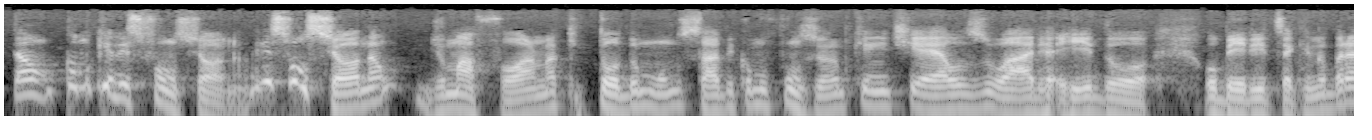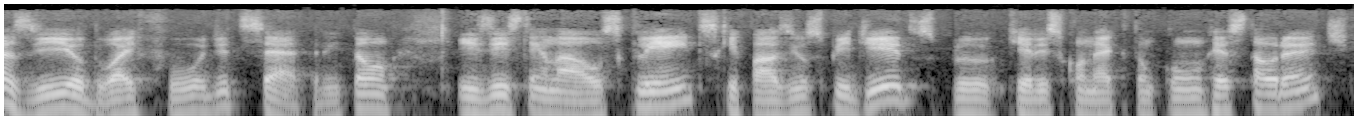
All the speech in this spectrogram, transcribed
Então, como que eles funcionam? Eles funcionam de uma forma que todo mundo sabe como funciona, porque a gente é usuário aí do Uber Eats aqui no Brasil, do iFood, etc. Então, existem lá os clientes que fazem os pedidos, que eles conectam com o restaurante,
